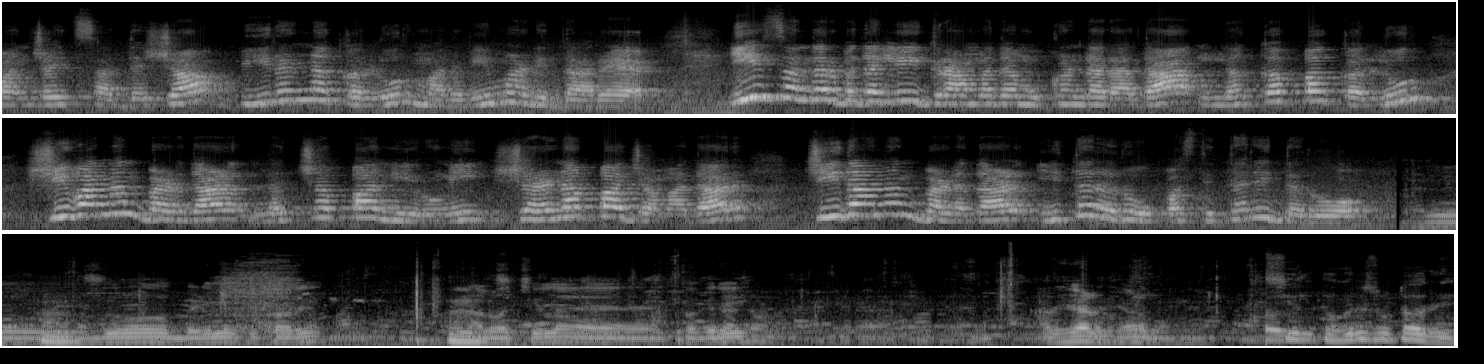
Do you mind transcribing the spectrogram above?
ಪಂಚಾಯತ್ ಸದಸ್ಯ ಬೀರಣ್ಣ ಕಲ್ಲೂರ್ ಮನವಿ ಮಾಡಿದ್ದಾರೆ. ಈ ಸಂದರ್ಭದಲ್ಲಿ ಗ್ರಾಮದ ಮುಖಂಡರಾದ ಲಕ್ಕಪ್ಪ ಕಲ್ಲೂರ್ ಶಿವಾನಂದ್ ಬಡದಾಳ್ ಲಚ್ಚಪ್ಪ ನೀರುಣಿ ಶರಣಪ್ಪ ಜಮಾದಾರ್ ಚಿದಾನಂದ್ ಬಡದಾಳ್ ಇತರರು ಉಪಸ್ಥಿತರಿದ್ದರು. ತೊಗರಿ. ಅದು ಹೇಳು ಹೇಳು. ತೊಗರಿ ಸುಟ್ಟವ್ರಿ.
